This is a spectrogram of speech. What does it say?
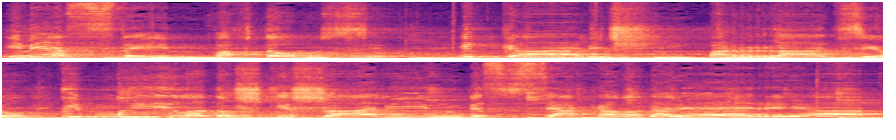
и место им в автобусе и галич по радио, и мы ладошки жали им без всякого доверия.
